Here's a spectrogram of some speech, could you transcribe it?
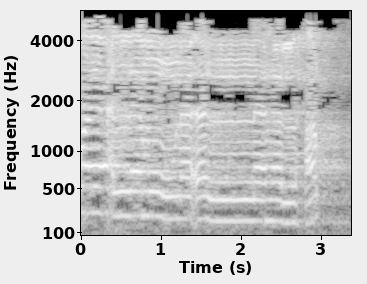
ويعلمون أنها الحق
